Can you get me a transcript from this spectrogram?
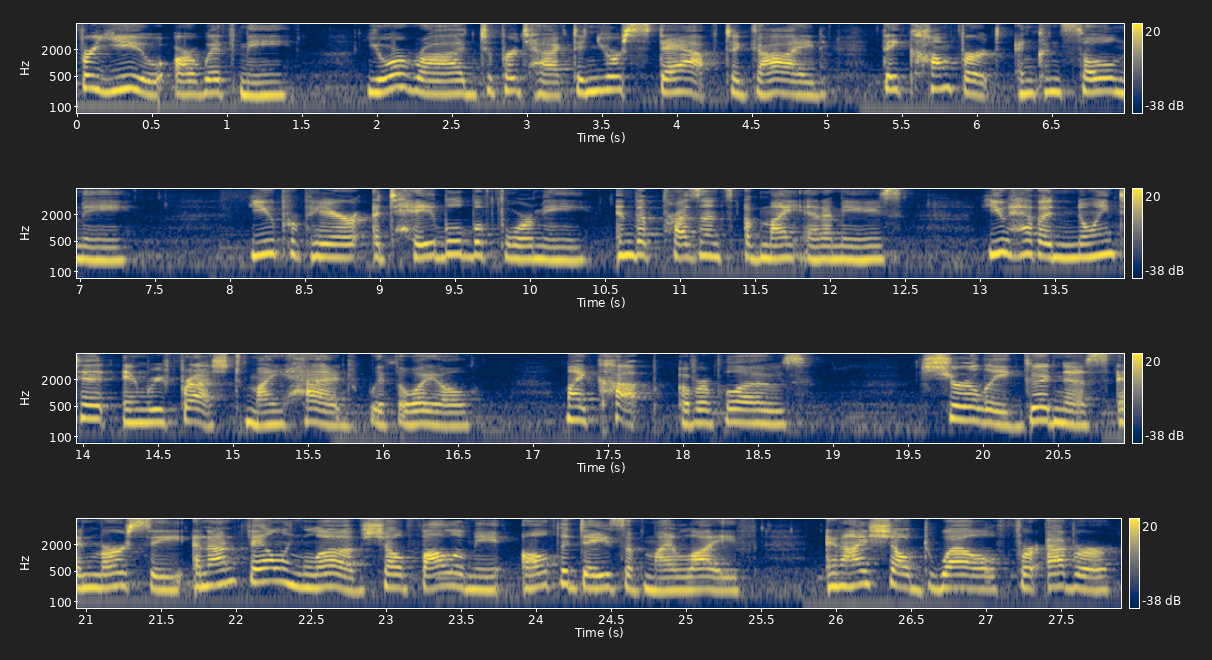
for you are with me. Your rod to protect and your staff to guide, they comfort and console me. You prepare a table before me in the presence of my enemies. You have anointed and refreshed my head with oil. My cup overflows. Surely goodness and mercy and unfailing love shall follow me all the days of my life, and I shall dwell forever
